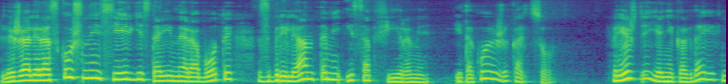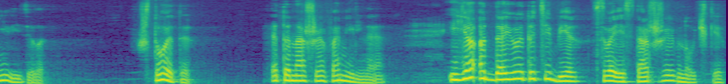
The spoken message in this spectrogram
лежали роскошные серьги старинной работы с бриллиантами и сапфирами и такое же кольцо. Прежде я никогда их не видела. «Что это?» «Это наше фамильное» и я отдаю это тебе, своей старшей внучке.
